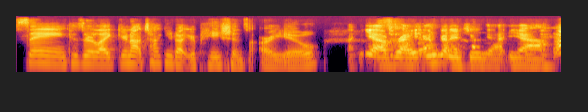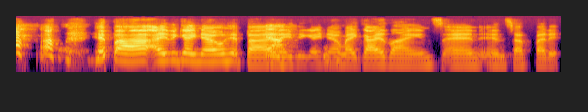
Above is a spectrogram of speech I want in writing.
saying because they're like, you're not talking about your patients, are you? Yeah, right. I'm going to do that. Yeah. HIPAA. I think I know HIPAA. Yeah. I think I know my guidelines and and stuff. But it,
